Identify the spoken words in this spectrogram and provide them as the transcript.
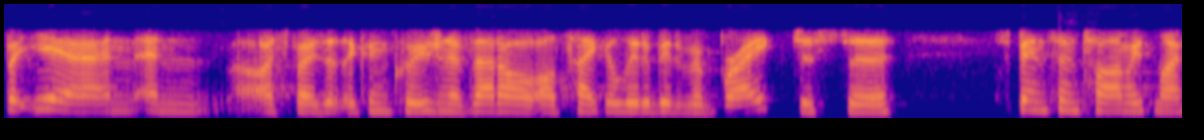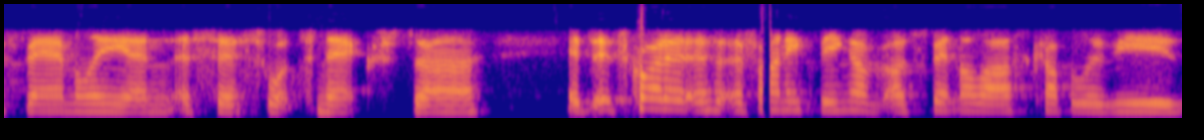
but yeah, and, and I suppose at the conclusion of that, I'll, I'll take a little bit of a break just to spend some time with my family and assess what's next. Uh, it's, it's quite a, a funny thing. I've, I've spent the last couple of years,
